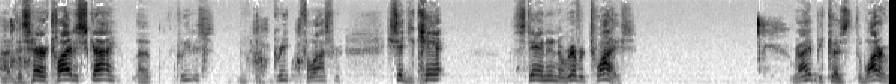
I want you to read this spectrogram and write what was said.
Uh, this Heraclitus guy, uh, Cletus, Greek philosopher, he said you can't stand in a river twice, right? Because the water,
